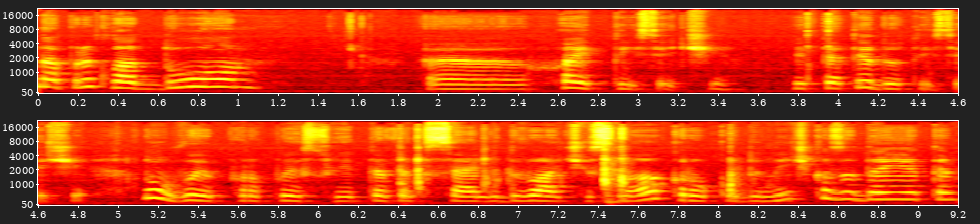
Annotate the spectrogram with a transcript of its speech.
наприклад, до е, хай тисячі. Від 5 до 1000. Ну, ви прописуєте в Excel два числа, крок одиничка задаєте.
